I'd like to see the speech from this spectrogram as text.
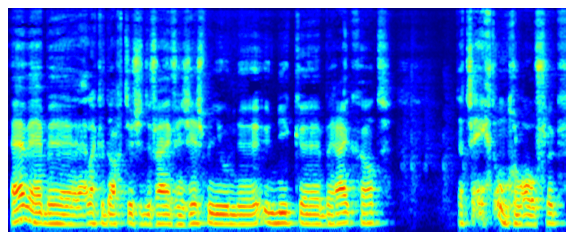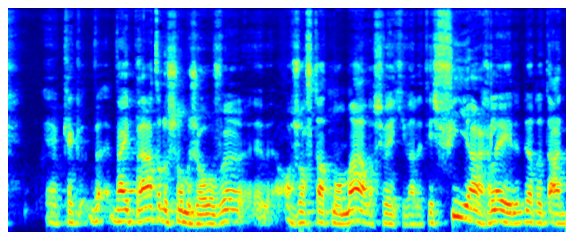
we hebben elke dag tussen de 5 en 6 miljoen uh, uniek bereik gehad. Dat is echt ongelooflijk. Kijk, wij praten er soms over eh, alsof dat normaal is, weet je wel. Het is vier jaar geleden dat het AD,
